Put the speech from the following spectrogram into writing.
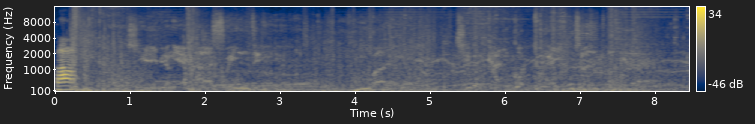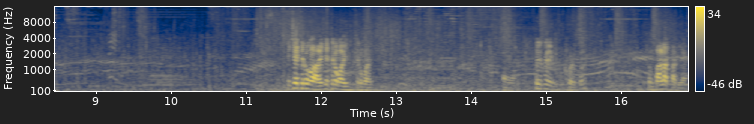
와, 이제 들어가 이제 들어가 이제 들어가 어 슬슬 걸걸? 좀 빨랐다 미안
